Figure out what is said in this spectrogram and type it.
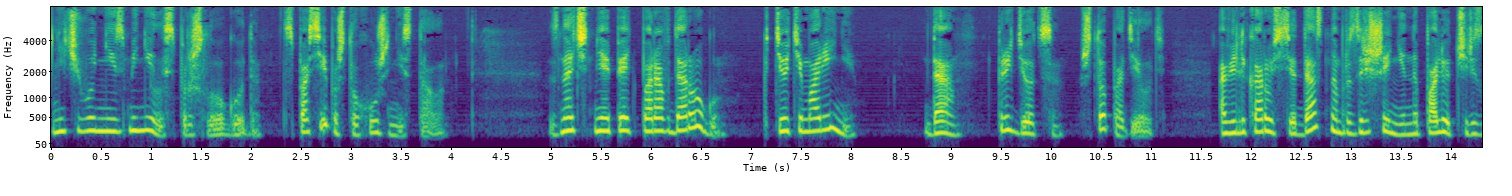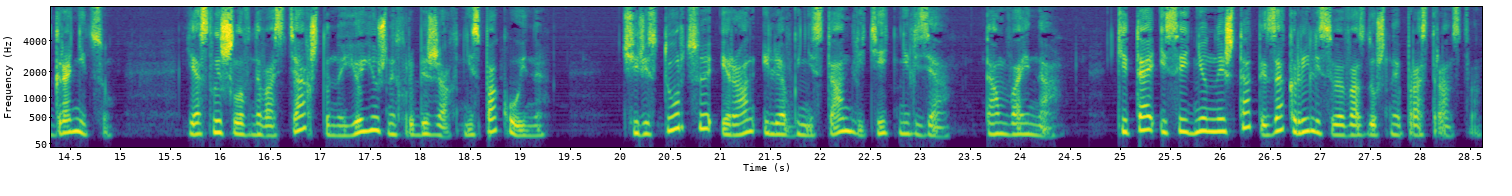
Ничего не изменилось с прошлого года. Спасибо, что хуже не стало. Значит, мне опять пора в дорогу к тете Марине. Да, придется. Что поделать? А Великороссия даст нам разрешение на полет через границу. Я слышала в новостях, что на ее южных рубежах неспокойно. Через Турцию, Иран или Афганистан лететь нельзя. Там война. Китай и Соединенные Штаты закрыли свое воздушное пространство.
